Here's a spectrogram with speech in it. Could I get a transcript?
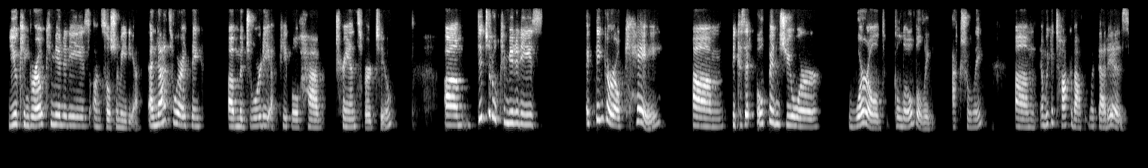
you can grow communities on social media. And that's where I think a majority of people have transferred to. Um, digital communities, I think, are okay um, because it opens your world globally, actually. Um, and we could talk about what that is.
